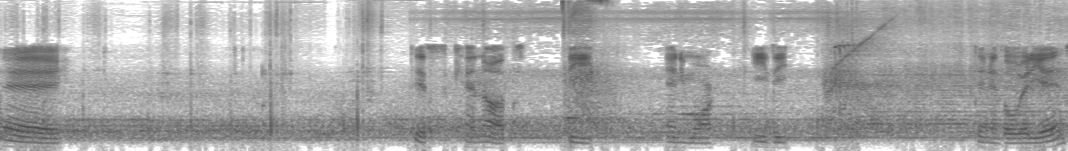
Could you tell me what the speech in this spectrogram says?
Hey. This cannot be any more easy than it already is.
